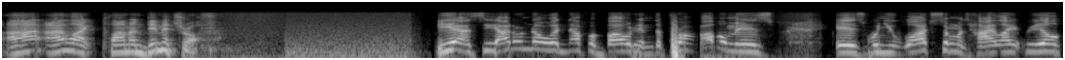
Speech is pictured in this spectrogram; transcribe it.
I, I like Plamen Dimitrov. Yeah, see, I don't know enough about him. The problem is, is when you watch someone's highlight reel,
